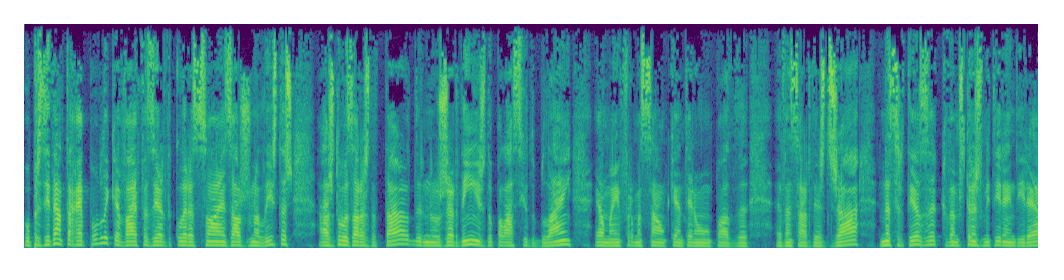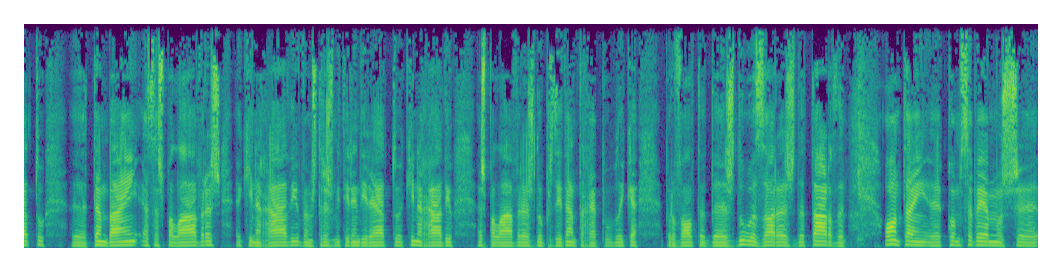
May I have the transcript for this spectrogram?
O Presidente da República vai fazer declarações aos jornalistas às duas horas da tarde nos jardins do Palácio de Belém. É uma informação que a Antena 1 pode avançar desde já, na certeza que vamos transmitir em direto eh, também essas palavras aqui na rádio. Vamos transmitir em direto aqui na rádio as palavras do Presidente da República por volta das duas horas da tarde. Ontem, eh, como sabemos, eh,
